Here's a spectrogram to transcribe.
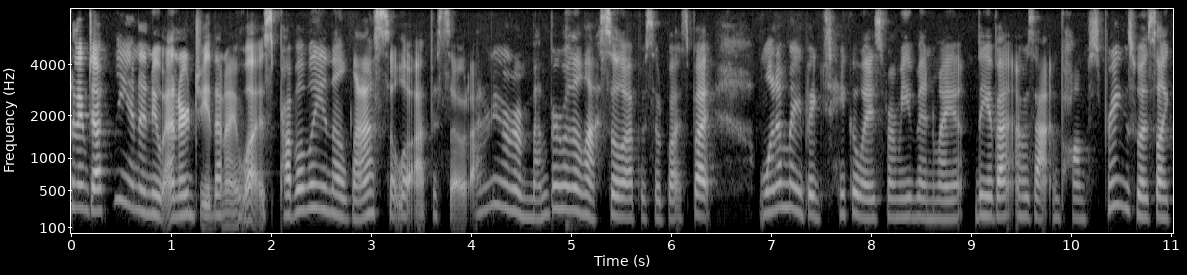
And I'm definitely in a new energy than I was probably in the last solo episode. I don't even remember when the last solo episode was, but one of my big takeaways from even my the event I was at in Palm Springs was like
